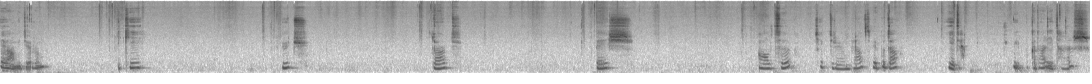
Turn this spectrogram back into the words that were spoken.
Devam ediyorum. 2 3 4 5 6 çektiriyorum biraz ve bu da 7. Bu, kadar yeter.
